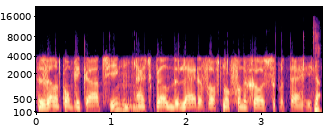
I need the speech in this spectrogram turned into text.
Dat is wel een complicatie. Hij is ook wel de leider vooralsnog van de grootste partij. Ja.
